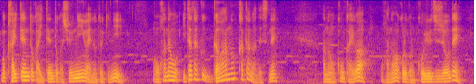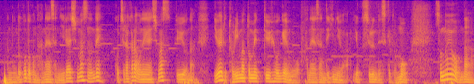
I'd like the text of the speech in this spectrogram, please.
まあ、開店とか移転とか就任祝いの時にお花をいただく側の方がですねあの今回はお花はこれこれこういう事情であのどこどこの花屋さんに依頼しますのでこちらからお願いしますというようないわゆる取りまとめっていう表現を花屋さん的にはよくするんですけどもそのような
